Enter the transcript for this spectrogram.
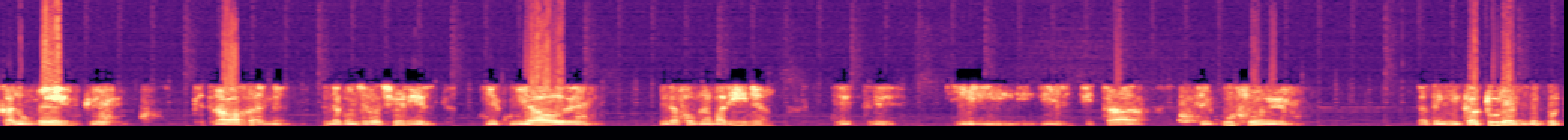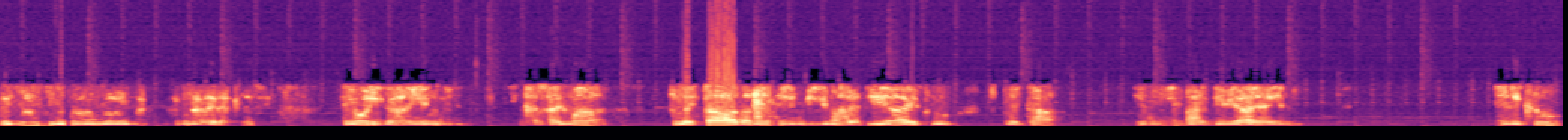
Carumbé, que, que trabaja en, la conservación y el, y el cuidado de, de la fauna marina. Este, y, está el curso de la tecnicatura en deporte que está dando algunas de las clases teóricas ahí en, Casa del Mar. Sudestada también tiene muchísimas actividades, el club Sudestada tiene muchísimas actividades ahí en, en el club.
